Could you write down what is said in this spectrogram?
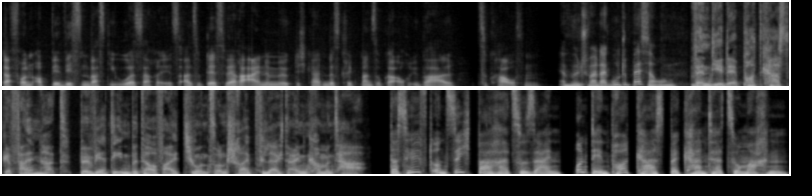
davon, ob wir wissen, was die Ursache ist. Also das wäre eine Möglichkeit und das kriegt man sogar auch überall zu kaufen. Dann wünschen wir da gute Besserung. Wenn dir der Podcast gefallen hat, bewerte ihn bitte auf iTunes und schreib vielleicht einen Kommentar. Das hilft uns sichtbarer zu sein und den Podcast bekannter zu machen.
